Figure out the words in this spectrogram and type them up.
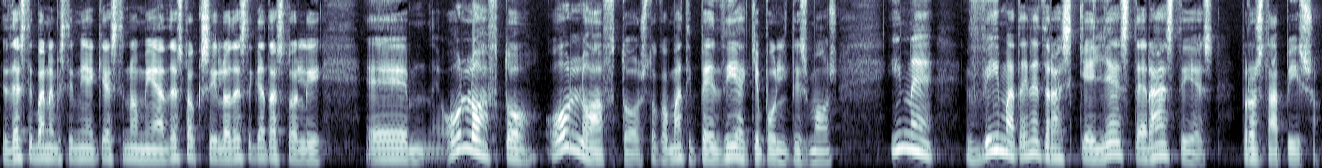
δες την πανεπιστημιακή αστυνομία, δες το ξύλο, δες την καταστολή. Ε, όλο αυτό, όλο αυτό στο κομμάτι παιδεία και πολιτισμός είναι βήματα, είναι δρασκελιές τεράστιες προς τα πίσω.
